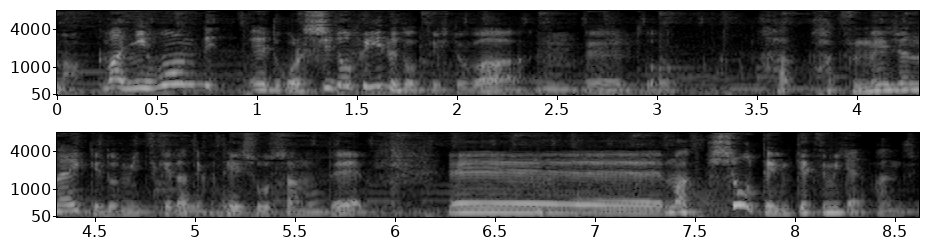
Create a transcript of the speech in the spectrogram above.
幕。まあ日本で、えー、とこれシードフィールドっていう人が、うん。えー、とは発明じゃないけど見つけたっていうか提唱したので、えーまあ起承転結みたいな感じ。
